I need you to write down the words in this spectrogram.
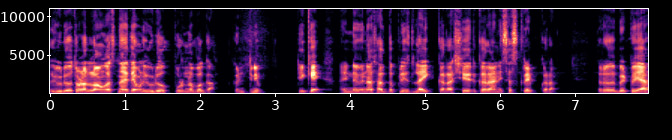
तर व्हिडिओ थोडा लॉंग असणार आहे त्यामुळे व्हिडिओ पूर्ण बघा कंटिन्यू ठीक आहे? आणि नवीन असाल तर प्लीज लाईक करा शेअर करा आणि सबस्क्राईब करा. तर भेटूया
